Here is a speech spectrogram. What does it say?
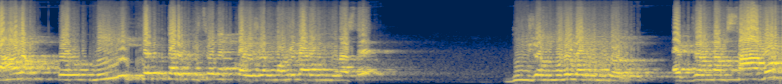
তাহলে পত্নী হত্যার পিছনে কয়জন মহিলার ইন্ধন আছে? দুইজন মহিলার ইন্ধন। একজন নাম সাবক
